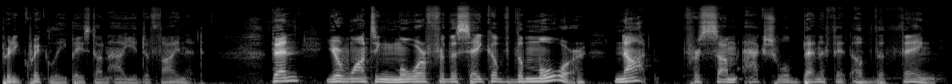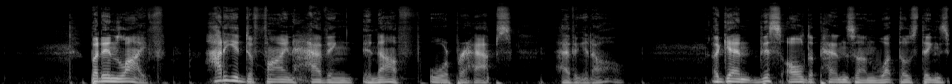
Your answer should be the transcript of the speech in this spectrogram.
pretty quickly based on how you define it then you're wanting more for the sake of the more, not for some actual benefit of the thing. But in life, how do you define having enough or perhaps having it all? Again, this all depends on what those things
